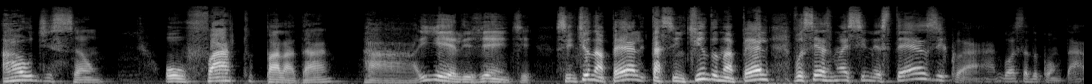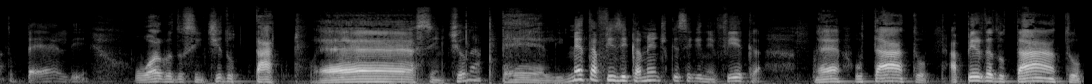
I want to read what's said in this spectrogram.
audição, olfato, paladar. Ah, e ele, gente? Sentiu na pele? Tá sentindo na pele? Você é mais sinestésico? Ah, gosta do contato? Pele. O órgão do sentido tato. É, sentiu na pele. Metafisicamente, o que significa? Né? o tato, a perda do tato,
